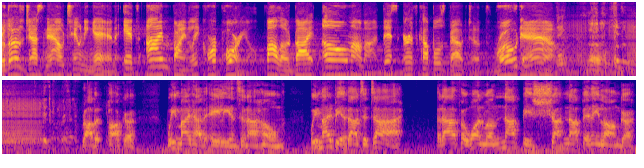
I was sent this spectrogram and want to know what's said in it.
For those just now tuning in, it's I'm Finally Corporeal, followed by Oh Mama, this Earth couple's about to throw down. Robert Parker, we might have aliens in our home. We might be about to die. But I, for one, will not be shutting up any longer.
